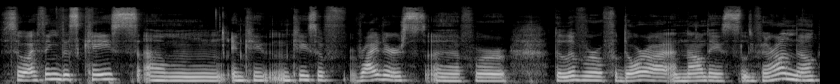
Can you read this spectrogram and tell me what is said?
So I think this case, um, in, ca- in case of riders uh, for Deliveroo, Foodora, and nowadays Lieferando,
